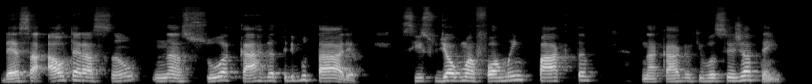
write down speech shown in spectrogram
dessa alteração na sua carga tributária, se isso de alguma forma impacta na carga que você já tem.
